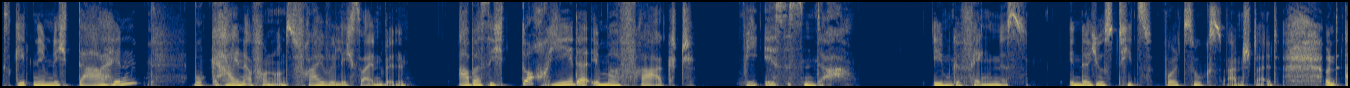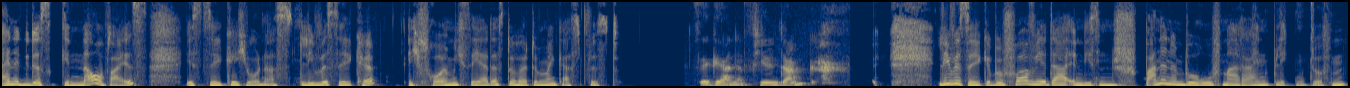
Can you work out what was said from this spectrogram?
Es geht nämlich dahin, wo keiner von uns freiwillig sein will aber sich doch jeder immer fragt, wie ist es denn da? Im Gefängnis, in der Justizvollzugsanstalt. Und eine, die das genau weiß, ist Silke Jonas. Liebe Silke, ich freue mich sehr, dass du heute mein Gast bist. Sehr gerne, vielen Dank. Liebe Silke, bevor wir da in diesen spannenden Beruf mal reinblicken dürfen,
